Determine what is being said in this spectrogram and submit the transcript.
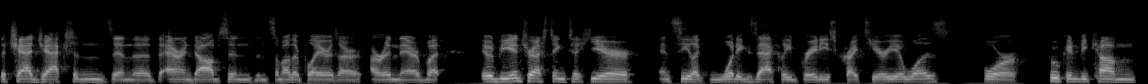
the chad jacksons and the the aaron dobsons and some other players are are in there but it would be interesting to hear and see like what exactly brady's criteria was for who can become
